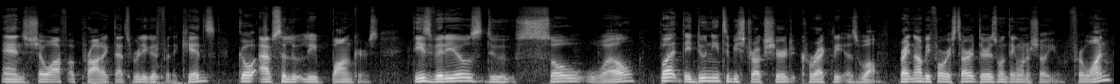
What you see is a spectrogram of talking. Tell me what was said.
and show off a product that's really good for the kids, go absolutely bonkers. These videos do so well, but they do need to be structured correctly as well. Right now, before we start, there is one thing I want to show you. For one,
